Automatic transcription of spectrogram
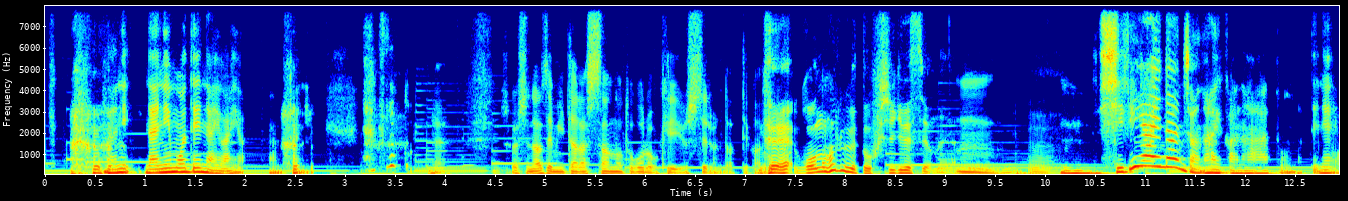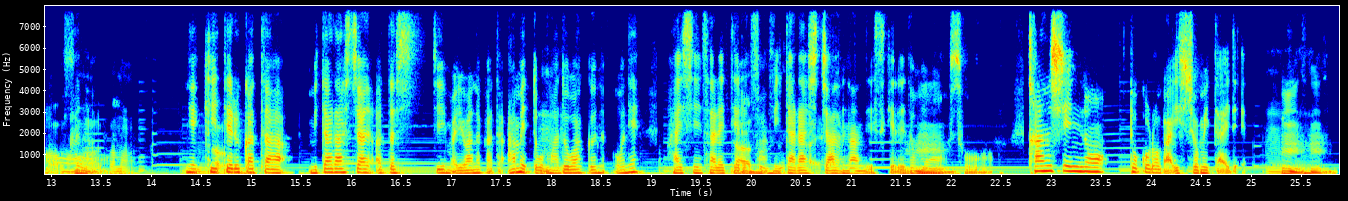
何何も出ないわよ、本当に。ねしかし、なぜみたらしさんのところを経由してるんだっていう感じ。で、このルート不思議ですよね。うん。うんうん、知り合いなんじゃないかなと思ってね。あーあそうなののかな。ね、うん聞いてる方、みたらしちゃん、私今言わなかった、雨と窓枠をね、配信されてるのはみたらしちゃんなんですけれども、うんそう、関心のところが一緒みたいで、ううんうん。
